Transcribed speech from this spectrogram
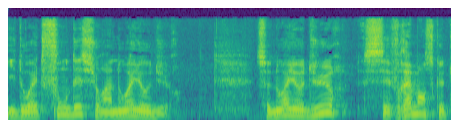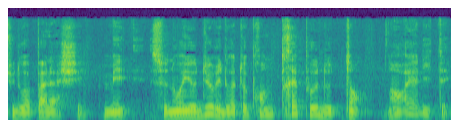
il doit être fondé sur un noyau dur. Ce noyau dur, c'est vraiment ce que tu ne dois pas lâcher. Mais ce noyau dur, il doit te prendre très peu de temps, en réalité.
